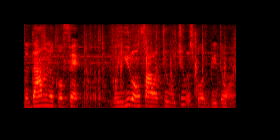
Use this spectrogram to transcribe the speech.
the domino effect when you don't follow through what you were supposed to be doing.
